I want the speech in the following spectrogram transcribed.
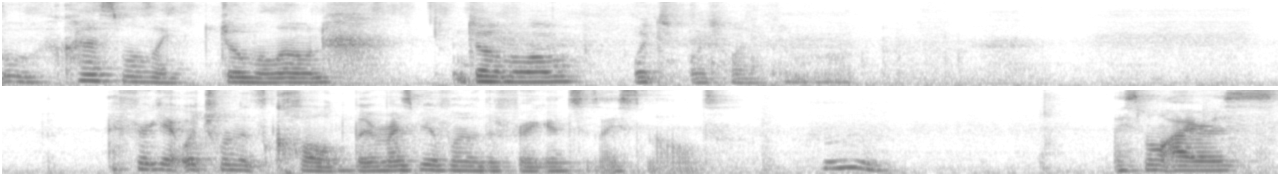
Ooh, it kind of smells like Joe Malone. Joe Malone. Which which one? I forget which one it's called, but it reminds me of one of the fragrances I smelled. Hmm. I smell iris.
